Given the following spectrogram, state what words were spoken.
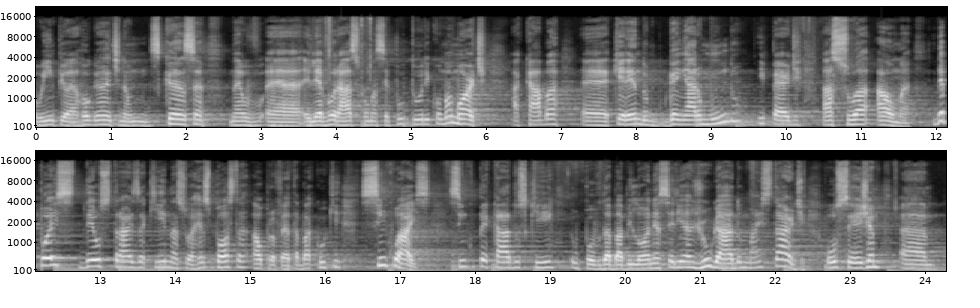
o ímpio é arrogante, não descansa, né? O, é, ele é voraz como a sepultura e como a morte acaba é, querendo ganhar o mundo e perde a sua alma. Depois, Deus traz aqui na sua resposta ao profeta Abacuque cinco ais, cinco pecados que o povo da Babilônia seria julgado mais tarde. Ou seja, o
